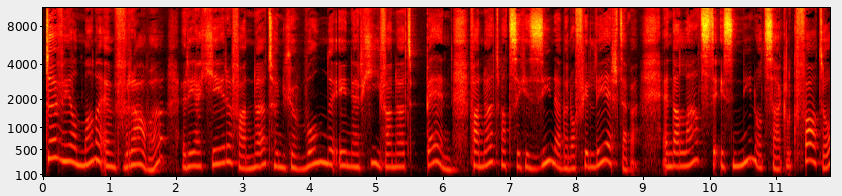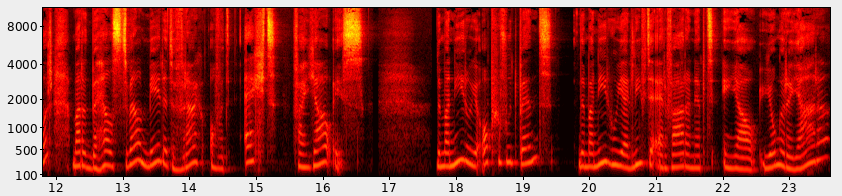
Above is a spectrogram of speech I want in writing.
Te veel mannen en vrouwen reageren vanuit hun gewonde energie, vanuit pijn, vanuit wat ze gezien hebben of geleerd hebben. En dat laatste is niet noodzakelijk fout hoor, maar het behelst wel mede de vraag of het echt van jou is. De manier hoe je opgevoed bent, de manier hoe jij liefde ervaren hebt in jouw jongere jaren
